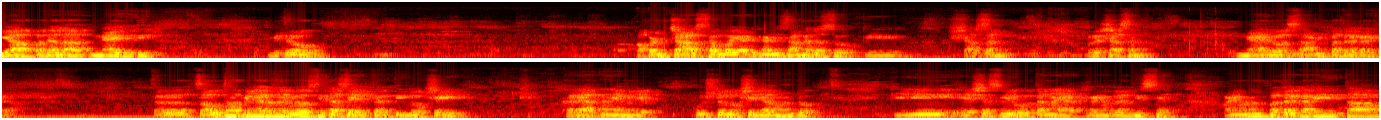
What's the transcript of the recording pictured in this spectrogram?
या पदाला न्याय देतील. मित्र हो, आपण चार स्तंभ या ठिकाणी सांगत असतो की शासन प्रशासन न्यायव्यवस्था आणि पत्रकारिता. तर चौथा पिलर जर व्यवस्थित असेल तर ती लोकशाही. खऱ्या अर्थाने म्हणजे पुष्ट लोकशाही ज्याला म्हणतो की ही यशस्वी होताना या ठिकाणी आपल्याला दिसते. आणि म्हणून पत्रकारिता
